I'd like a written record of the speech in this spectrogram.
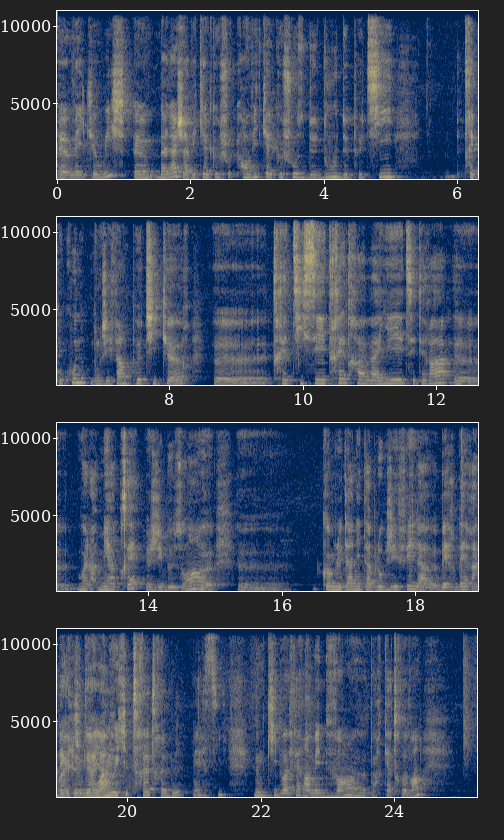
Make a Wish. Bah là, j'avais envie de quelque chose de doux, de petit, très cocoon. Donc j'ai fait un petit cœur, euh, très tissé, très travaillé, etc. Euh, voilà. Mais après, j'ai besoin, euh, comme le dernier tableau que j'ai fait là, berbère avec Ouais, le derrière nous qui est très très beau. Merci. Donc qui doit faire 1m20 euh, par 80.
